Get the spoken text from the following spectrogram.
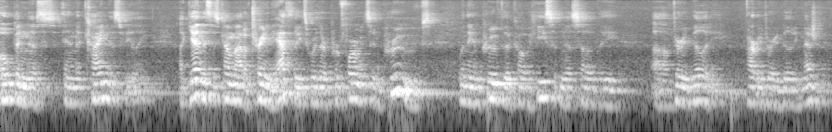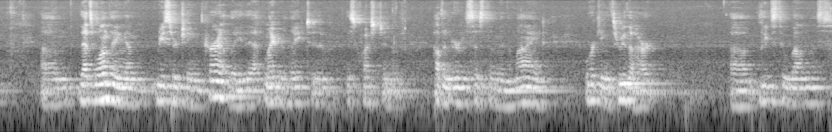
openness and the kindness feeling. Again, this has come out of training athletes where their performance improves when they improve the cohesiveness of the uh, variability, heart rate variability measure. Um, that's one thing I'm researching currently that might relate to this question of how the nervous system and the mind working through the heart uh, leads to wellness.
